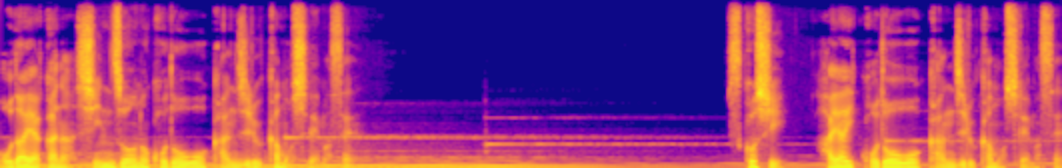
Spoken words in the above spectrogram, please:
穏やかな心臓の鼓動を感じるかもしれません。少し速い鼓動を感じるかもしれません。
